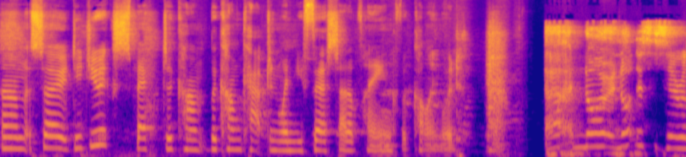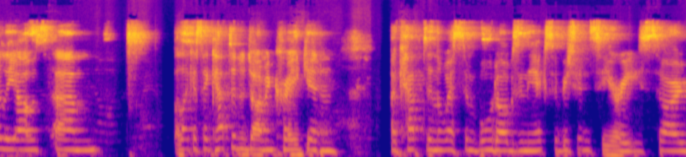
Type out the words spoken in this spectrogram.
Um, so, did you expect to come become captain when you first started playing for Collingwood? Uh, no, not necessarily. I was, um, like I said, captain of Diamond Creek and a captain the Western Bulldogs in the exhibition series. So,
